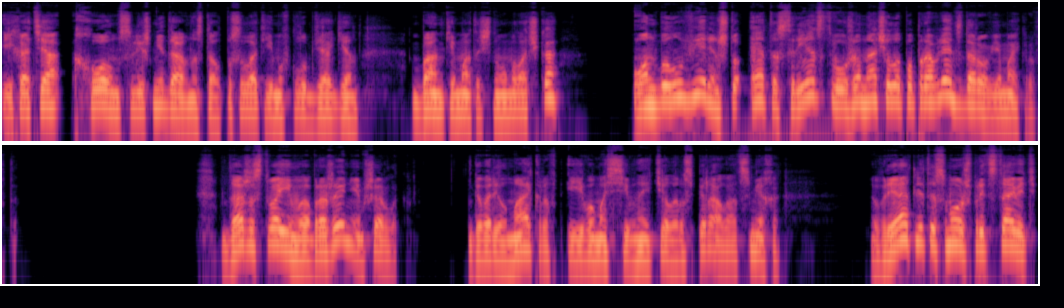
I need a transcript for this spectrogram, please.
И хотя Холмс лишь недавно стал посылать ему в клуб «Диоген» банки маточного молочка, он был уверен, что это средство уже начало поправлять здоровье Майкрофта. «Даже с твоим воображением, Шерлок», — говорил Майкрофт, и его массивное тело распирало от смеха, — «вряд ли ты сможешь представить,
